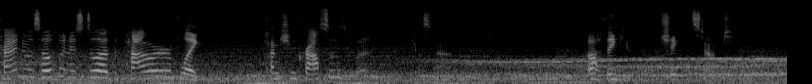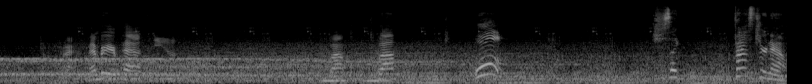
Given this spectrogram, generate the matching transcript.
Kinda was hoping it still had the power of like punching crosses, but guess not. Oh, thank you. Shaking stopped. Remember your path, bum. Whoa! She's like, faster now!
